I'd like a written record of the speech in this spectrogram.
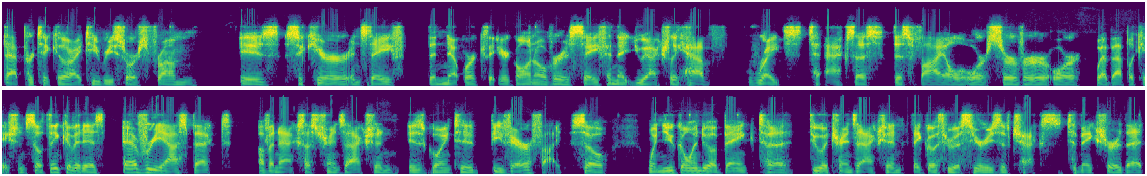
that particular IT resource from is secure and safe. The network that you're going over is safe, and that you actually have rights to access this file or server or web application. So think of it as every aspect of an access transaction is going to be verified. So when you go into a bank to do a transaction, they go through a series of checks to make sure that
